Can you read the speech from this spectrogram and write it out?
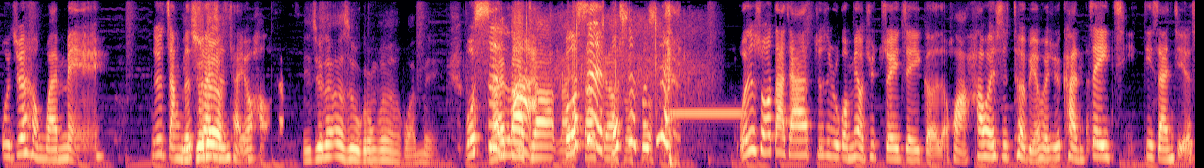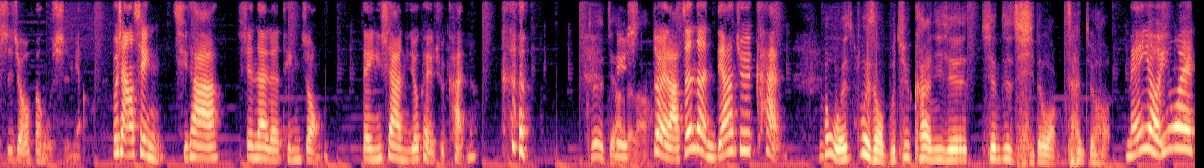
我觉得很完美、就是长得帅，得身材又好。你觉得二十五公分很完美？不是啦，不是不是不是，我是说大家就是如果没有去追这一个的话，他会是特别会去看这一集第三集的十九分五十秒。不相信其他现在的听众，等一下你就可以去看了。真的假的 啦？对啦，真的，你等一下就去看。那我为什么不去看一些限制级的网站就好了？没有，因为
